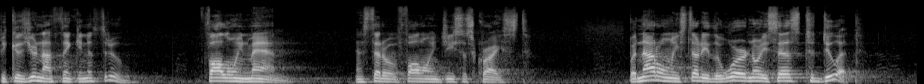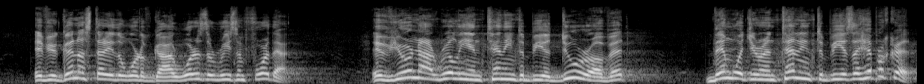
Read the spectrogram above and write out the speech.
because you're not thinking it through. Following man instead of following Jesus Christ. But not only study the word, no, he says to do it. If you're going to study the word of God, what is the reason for that? If you're not really intending to be a doer of it, then what you're intending to be is a hypocrite.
